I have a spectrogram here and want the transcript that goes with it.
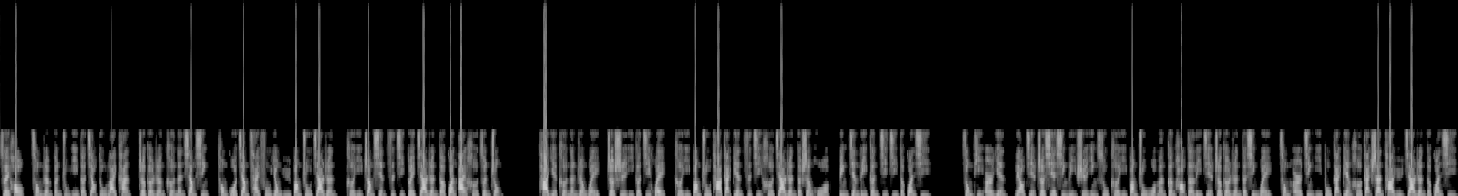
最后，从人本主义的角度来看，这个人可能相信，通过将财富用于帮助家人，可以彰显自己对家人的关爱和尊重。他也可能认为，这是一个机会，可以帮助他改变自己和家人的生活，并建立更积极的关系。总体而言，了解这些心理学因素可以帮助我们更好地理解这个人的行为，从而进一步改变和改善他与家人的关系。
